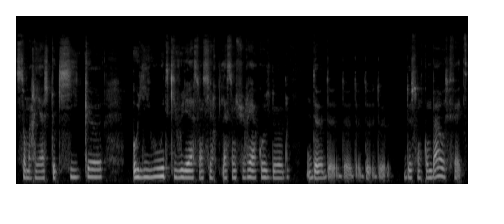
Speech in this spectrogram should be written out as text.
son mariage toxique, Hollywood qui voulait la censurer, la censurer à cause de, de, de, de, de, son combat, au fait,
